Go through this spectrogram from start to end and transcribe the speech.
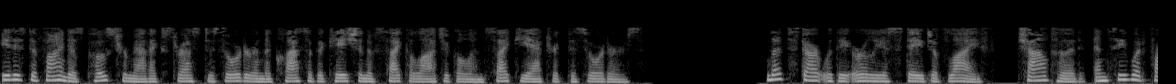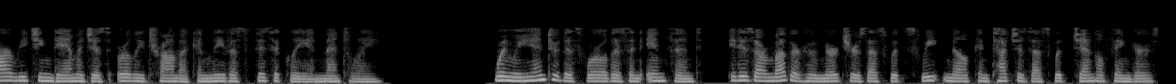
it is defined as post traumatic stress disorder in the classification of psychological and psychiatric disorders. Let's start with the earliest stage of life, childhood, and see what far reaching damages early trauma can leave us physically and mentally. When we enter this world as an infant, it is our mother who nurtures us with sweet milk and touches us with gentle fingers.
